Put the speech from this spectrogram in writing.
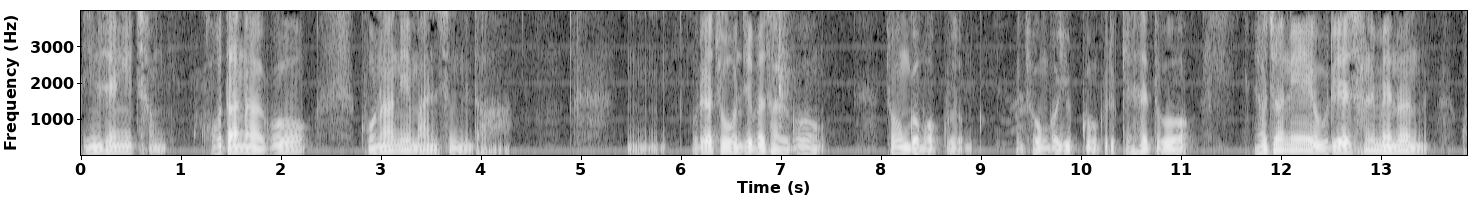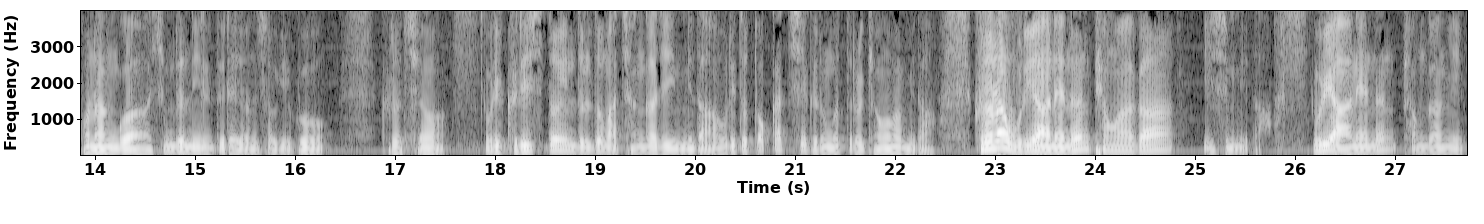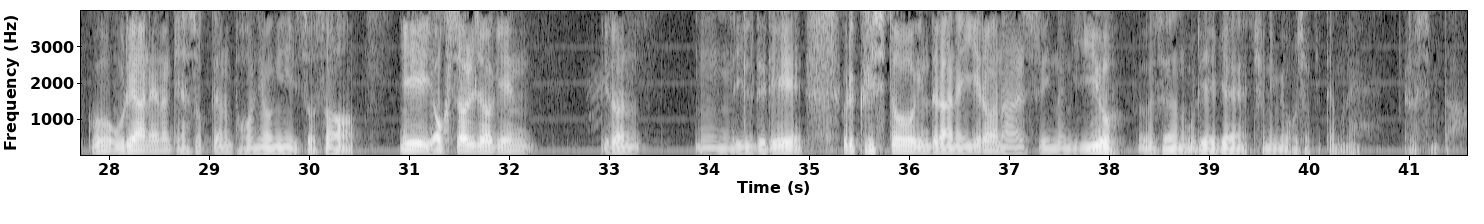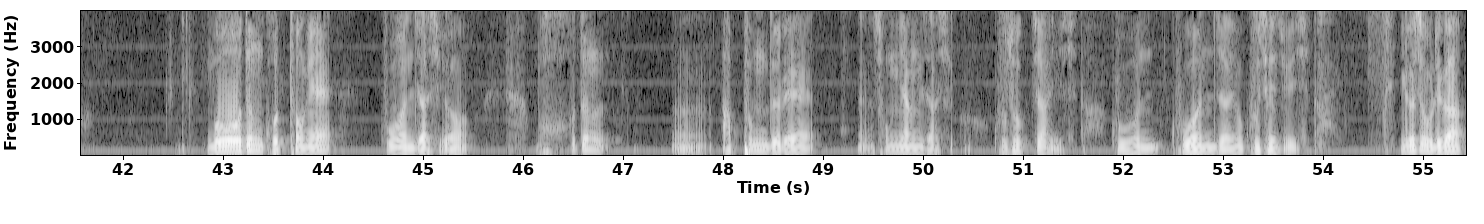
인생이 참 고단하고 고난이 많습니다. 음, 우리가 좋은 집에 살고 좋은 거 먹고 좋은 거 입고 그렇게 해도 여전히 우리의 삶에는 고난과 힘든 일들의 연속이고 그렇죠. 우리 그리스도인들도 마찬가지입니다. 우리도 똑같이 그런 것들을 경험합니다. 그러나 우리 안에는 평화가 있습니다. 우리 안에는 평강이 있고 우리 안에는 계속되는 번영이 있어서 이 역설적인 이런 음, 일들이 우리 그리스도인들 안에 일어날 수 있는 이유 그것은 우리에게 주님이 오셨기 때문에 그렇습니다. 모든 고통의 구원자시요 모든 어, 아픔들의 속량자시고 구속자이시다. 구원 구원자요 구세주이시다. 이것을 우리가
